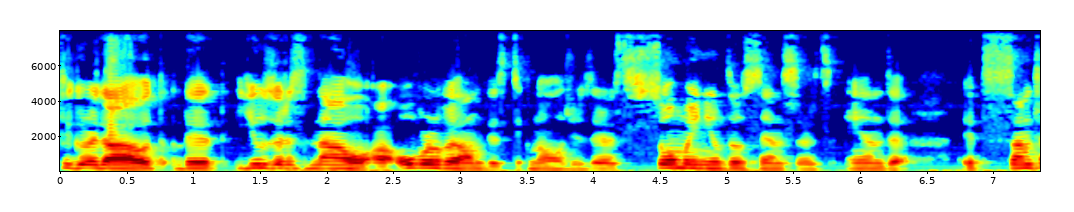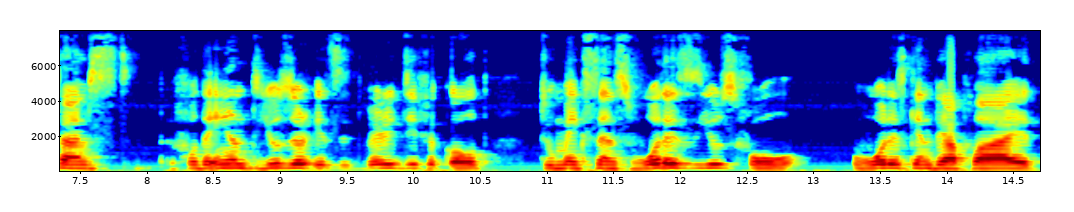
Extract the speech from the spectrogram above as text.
figured out that users now are overwhelmed with technologies. There are so many of those sensors and it's sometimes for the end user is it very difficult to make sense what is useful what is can be applied,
